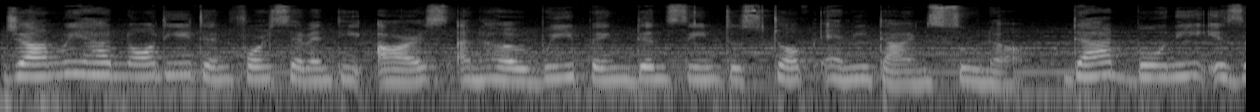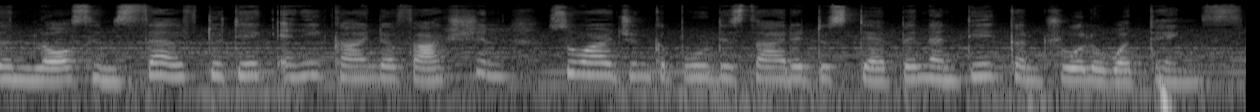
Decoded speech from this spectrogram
Janhvi had not eaten for 70 hours and her weeping didn't seem to stop anytime sooner. Dad Boney is in loss himself to take any kind of action, so Arjun Kapoor decided to step in and take control over things.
